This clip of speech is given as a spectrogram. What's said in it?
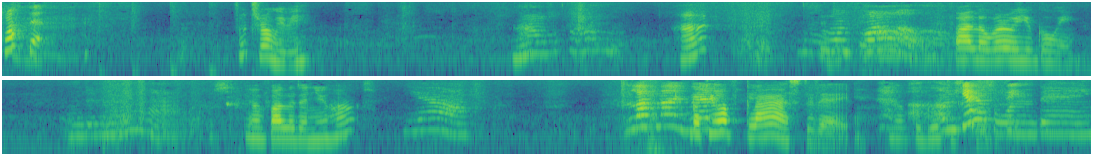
What's that? What's wrong, baby? Huh? Someone follow. Follow, where are you going? The new house. You want to follow the new house? Yeah. Last night, But you have class today. You have to go um, to yes, school. one day.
